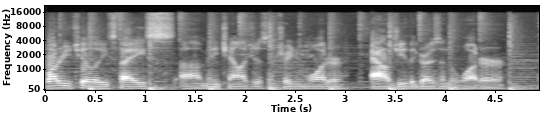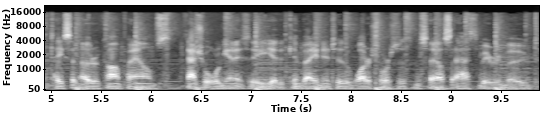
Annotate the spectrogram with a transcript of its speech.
Water utilities face uh, many challenges in treating water, algae that grows in the water, taste and odor compounds, natural organics that get conveyed into the water sources themselves that has to be removed.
